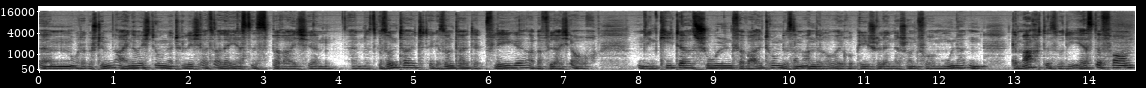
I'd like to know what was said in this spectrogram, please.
ähm, oder bestimmten Einrichtungen. Natürlich als allererstes Bereiche ähm, der Gesundheit, der Gesundheit, der Pflege, aber vielleicht auch in Kitas, Schulen, Verwaltung. Das haben andere europäische Länder schon vor Monaten gemacht. Das war die erste Form.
